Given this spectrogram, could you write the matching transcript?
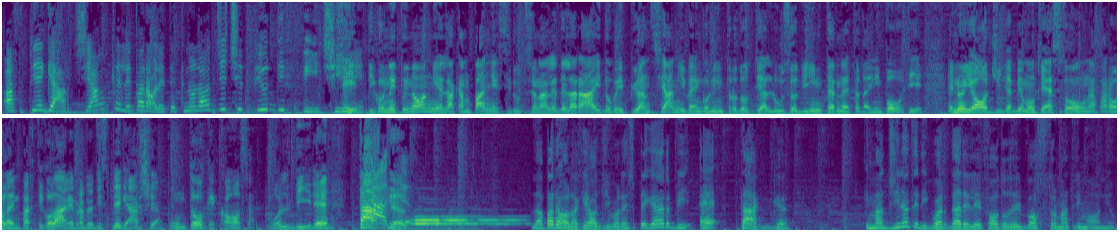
a spiegarci anche le parole tecnologici più difficili. Sì, Ti connetto i nonni è la campagna istituzionale della RAI dove i più anziani vengono introdotti all'uso di internet dai nipoti e noi oggi gli abbiamo chiesto una parola in particolare proprio di spiegarci appunto che cosa vuol dire tag. Tag. La parola che oggi vorrei spiegarvi è tag. Immaginate di guardare le foto del vostro matrimonio.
